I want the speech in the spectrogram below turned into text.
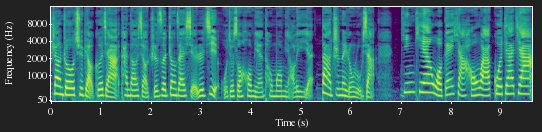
上周去表哥家，看到小侄子正在写日记，我就从后面偷摸瞄了一眼，大致内容如下：今天我跟小红玩过家家，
